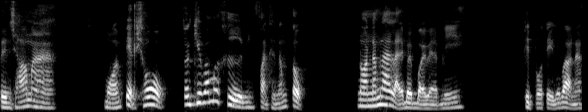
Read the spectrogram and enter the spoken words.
ตื่นเช้ามา หมอนเปียกโชก จนคิดว่าเมื่อคืนฝันถึงน้ำตก นอนน้ำลายไหลบ่อย ๆ แบบนี้ ผิดปกติหรือเปล่านะ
